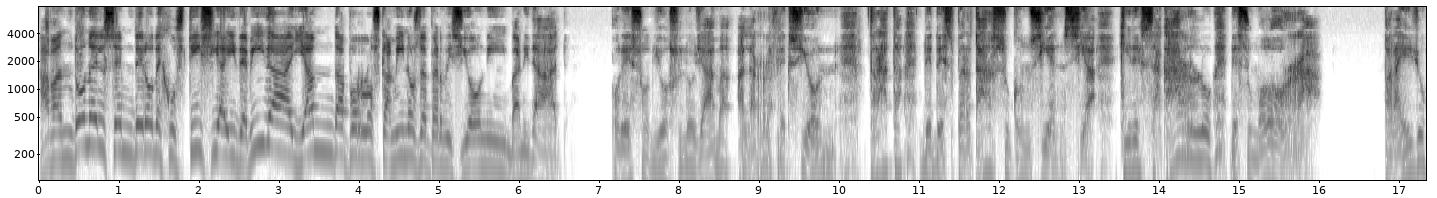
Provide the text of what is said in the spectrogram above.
abandona el sendero de justicia y de vida y anda por los caminos de perdición y vanidad. Por eso Dios lo llama a la reflexión. Trata de despertar su conciencia. Quiere sacarlo de su modorra. Para ello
